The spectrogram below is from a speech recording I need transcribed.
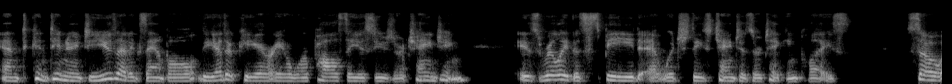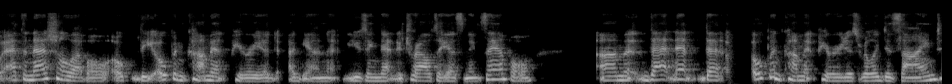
And continuing to use that example, the other key area where policy issues are changing is really the speed at which these changes are taking place. So at the national level, the open comment period, again, using net neutrality as an example, um, that, net, that open comment period is really designed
